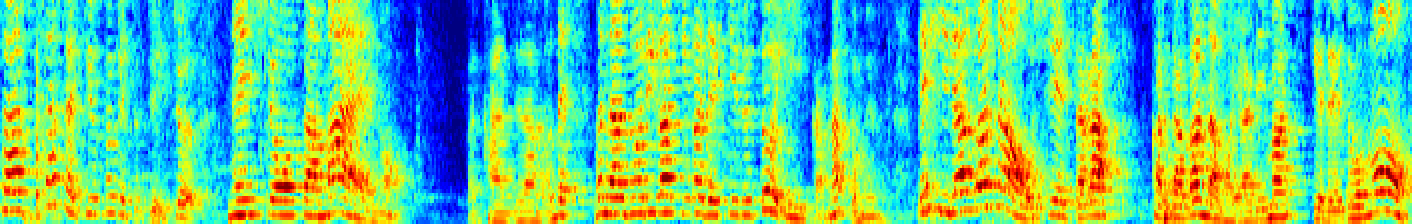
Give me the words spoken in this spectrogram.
さん、3歳9ヶ月って一応、年少さ前の感じなので、まあ、なぞり書きができるといいかなと思います。で、ひらがなを教えたら、カタカナもやりますけれども、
